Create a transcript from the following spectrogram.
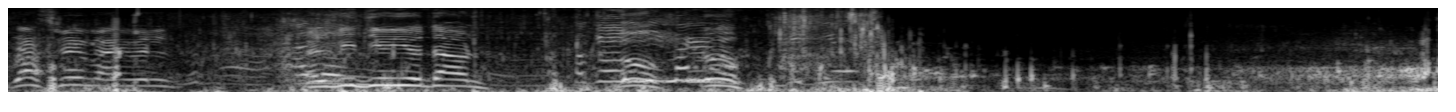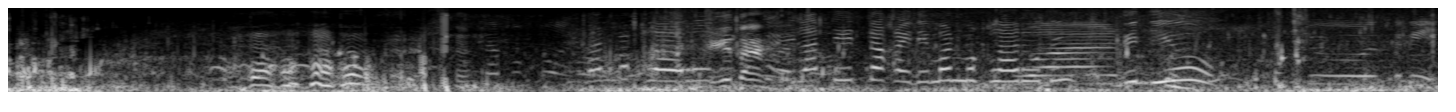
Just swim. I will. I'll video you down. Okay, Go, go. Iman maklaro. Sige ta. Wala tita kay di man maklaro din. Video. two, three.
